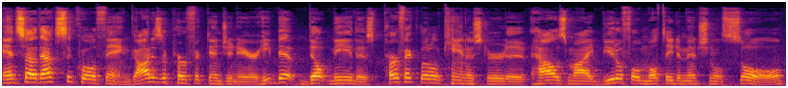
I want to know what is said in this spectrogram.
And so that's the cool thing. God is a perfect engineer. He built me this perfect little canister to house my beautiful multidimensional soul.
